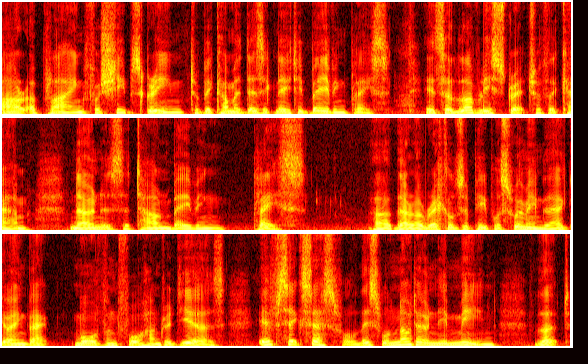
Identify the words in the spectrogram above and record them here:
are applying for Sheep's Green to become a designated bathing place. It's a lovely stretch of the Cam known as the Town Bathing Place. Uh, there are records of people swimming there going back more than 400 years. If successful, this will not only mean that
